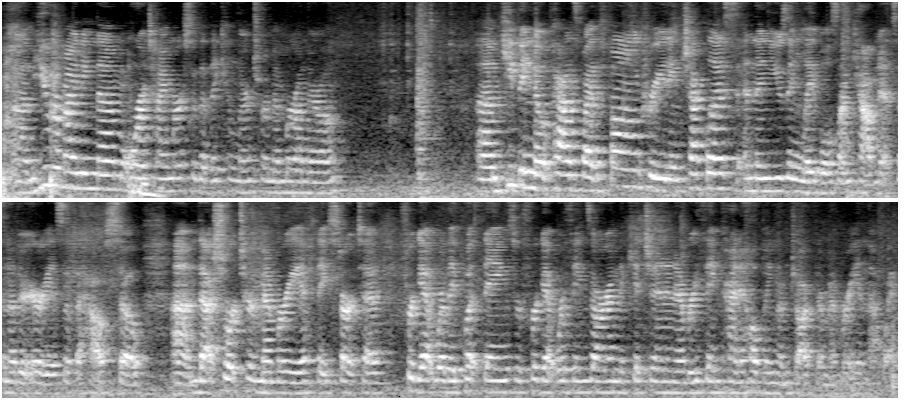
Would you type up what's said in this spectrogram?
um, you reminding them or a timer so that they can learn to remember on their own. Um, keeping notepads by the phone, creating checklists, and then using labels on cabinets and other areas of the house. So um, that short-term memory, if they start to forget where they put things or forget where things are in the kitchen and everything, kind of helping them jog their memory in that way.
